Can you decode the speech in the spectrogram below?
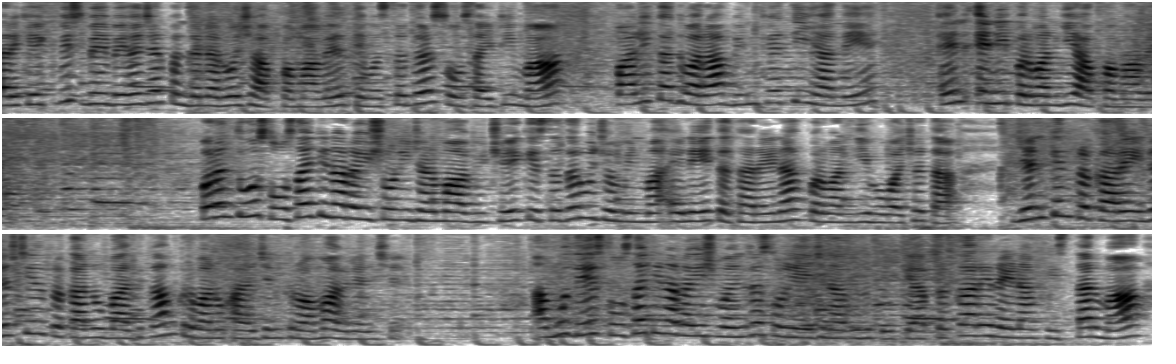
તારીખ એકવીસ બે બે હજાર પંદરના રોજ આપવામાં આવેલ તેમજ સદર સોસાયટીમાં પાલિકા દ્વારા બિનખેતી યાને એન પરવાનગી આપવામાં આવે. પરંતુ સોસાયટીના રહીશોની જાણમાં આવ્યું છે કે સદરુ જમીનમાં એને તથા રહેણાંક પરવાનગી હોવા છતાં જેન કેન પ્રકારે ઇન્ડસ્ટ્રીયલ પ્રકારનું બાંધકામ કરવાનું આયોજન કરવામાં આવી રહેલ છે. આ મુદ્દે સોસાયટીના રહીશ મહેન્દ્ર સોલીએ જણાવ્યું હતું કે આ પ્રકારે રહેણાંક વિસ્તારમાં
